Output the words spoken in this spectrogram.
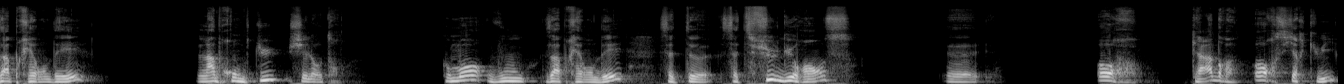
appréhendez l'impromptu chez l'autre? Comment vous appréhendez cette, fulgurance euh, hors cadre, hors circuit,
